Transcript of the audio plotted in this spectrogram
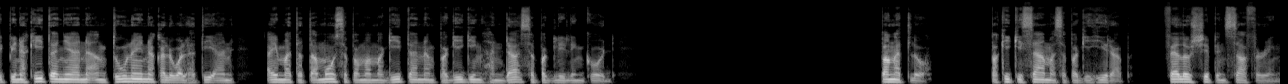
Ipinakita niya na ang tunay na kaluwalhatian ay matatamo sa pamamagitan ng pagiging handa sa paglilingkod. Pangatlo, pakikisama sa paghihirap, fellowship in suffering.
